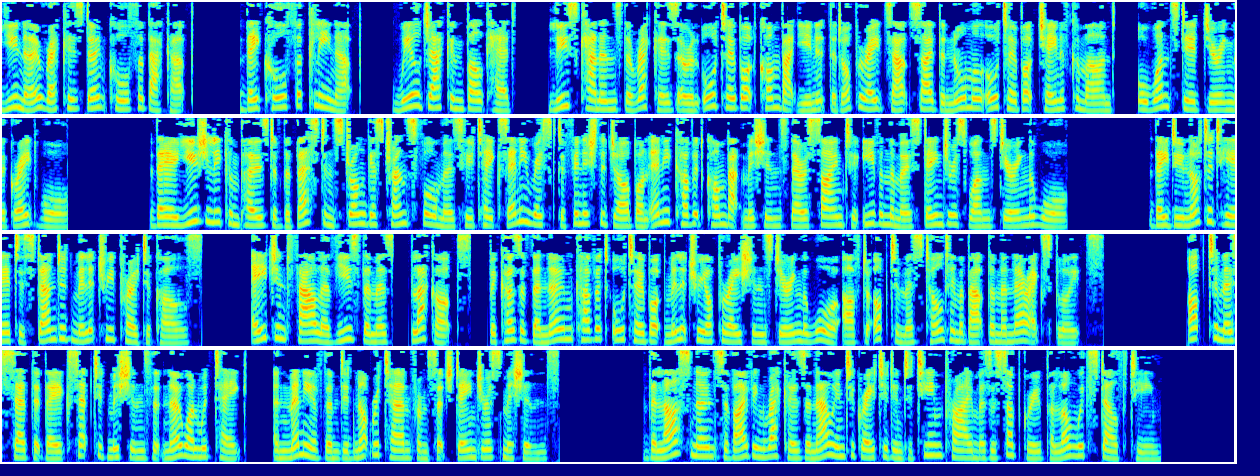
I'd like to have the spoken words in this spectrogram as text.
You know wreckers don't call for backup. They call for cleanup. Wheeljack and Bulkhead. Loose cannons The Wreckers are an Autobot combat unit that operates outside the normal Autobot chain of command, or once did during the Great War. They are usually composed of the best and strongest Transformers who takes any risk to finish the job on any covert combat missions they're assigned to even the most dangerous ones during the war. They do not adhere to standard military protocols. Agent Fowler views them as Black Ops because of their known covert Autobot military operations during the war after Optimus told him about them and their exploits. Optimus said that they accepted missions that no one would take, and many of them did not return from such dangerous missions. The last known surviving wreckers are now integrated into Team Prime as a subgroup along with Stealth Team.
